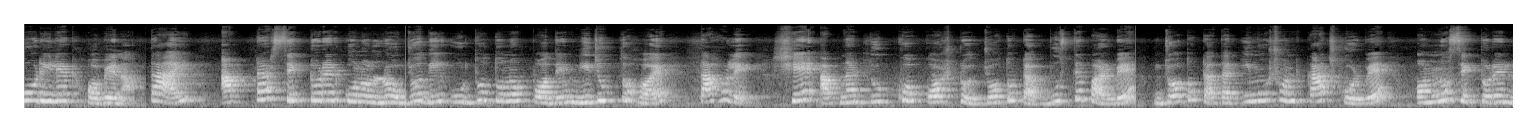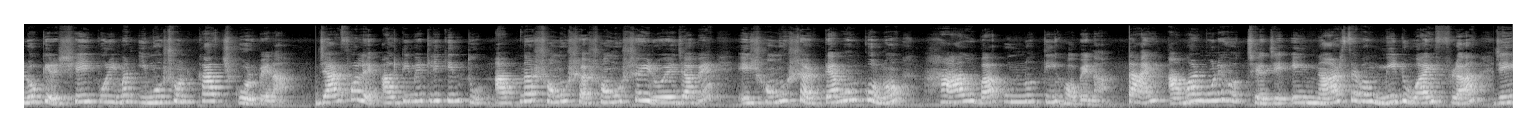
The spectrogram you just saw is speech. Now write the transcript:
কোরিলেট হবে না। তাই আপনার সেক্টরের কোনো লোক যদি ঊর্ধ্বতন পদে নিযুক্ত হয়, তাহলে সে আপনার দুঃখ, কষ্ট যতটা বুঝতে পারবে, যতটা তার ইমোশন কাজ করবে, অন্য সেক্টরের লোকের সেই পরিমাণ ইমোশন কাজ করবে না। যার ফলে আলটিমেটলি কিন্তু আপনার সমস্যা, সমস্যাই রয়ে যাবে। এই সমস্যার তেমন কোনো হাল বা উন্নতি হবে না। তাই আমার মনে হচ্ছে যে এই নার্স এবং মিডওয়াইফরা যেই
